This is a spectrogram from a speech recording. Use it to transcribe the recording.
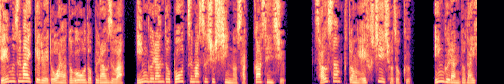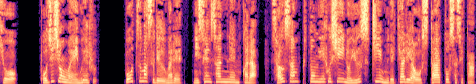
ジェームズ・マイケル・エドワード・ウォード・プラウズは、イングランド・ポーツマス出身のサッカー選手。サウサンプトン FC 所属。イングランド代表。ポジションは MF。ポーツマスで生まれ、2003年からサウサンプトン FC のユースチームでキャリアをスタートさせた。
